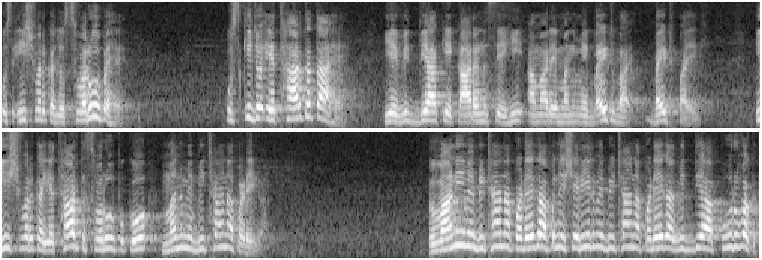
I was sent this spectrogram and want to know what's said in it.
उस ईश्वर का जो स्वरूप है, उसकी जो यथार्थता है, ये विद्या के कारण से ही हमारे मन में बैठ बैठ पाएगी। ईश्वर का यथार्थ स्वरूप को मन में बिठाना पड़ेगा। वाणी में बिठाना पड़ेगा, अपने शरीर में बिठाना पड़ेगा विद्या पूर्वक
